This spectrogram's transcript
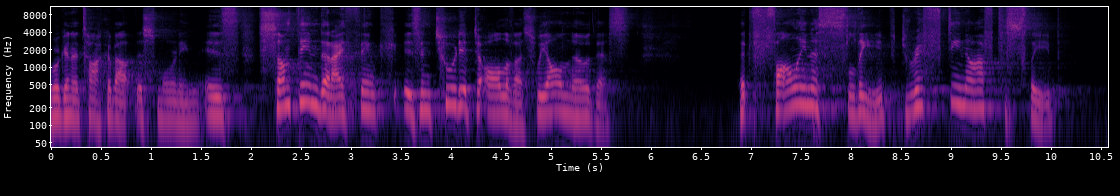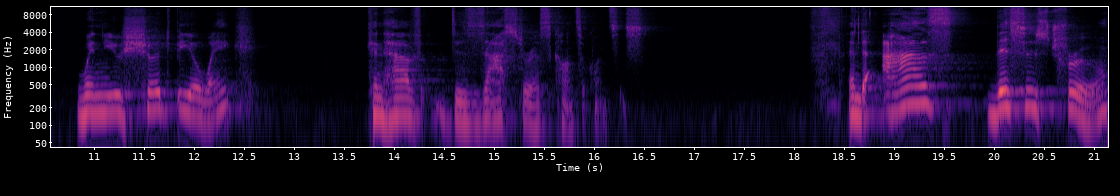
we're going to talk about this morning, is something that I think is intuitive to all of us. We all know this that falling asleep, drifting off to sleep when you should be awake, can have disastrous consequences. And as this is true,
